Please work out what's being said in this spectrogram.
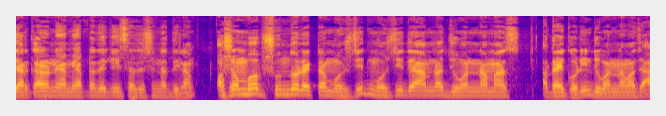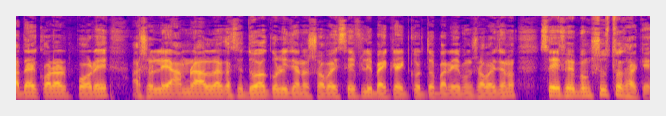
যার কারণে আমি আপনাদেরকে এই সাজেশনটা দিলাম। অসম্ভব সুন্দর একটা মসজিদ। মসজিদে আমরা জুমার নামাজ আদায় করি, জুমার নামাজ আদায় করার পরে আসলে আমরা আল্লাহর কাছে দোয়া করি যেন সবাই সেফলি বাইক রাইড করতে পারে এবং সবাই যেন সেফ এবং সুস্থ থাকে।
